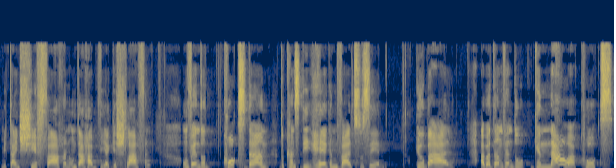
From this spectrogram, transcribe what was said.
mit einem Schiff fahren und da haben wir geschlafen. Und wenn du guckst dann, du kannst die Regenwald zu sehen. Überall. Aber dann, wenn du genauer guckst,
